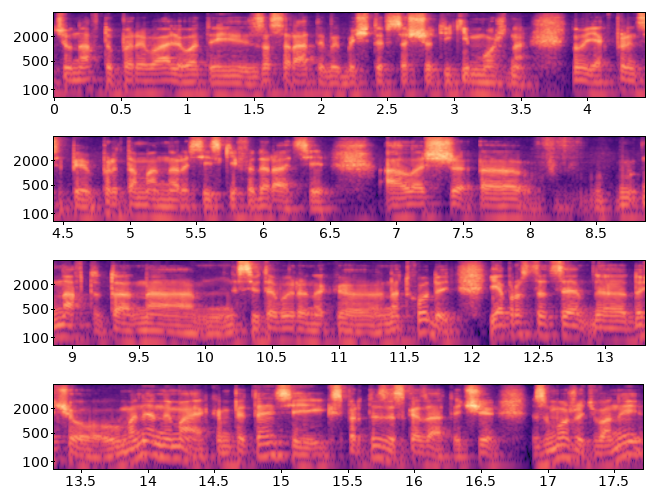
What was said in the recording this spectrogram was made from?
цю нафту перевалювати і засирати, вибачте, все, що тільки можна. Ну як в принципі притаманно Російській Федерації. Але ж е, нафта та на світовий ринок е, надходить. Я просто це е, до чого? У мене немає компетенції і експертизи сказати, чи чи зможуть вони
